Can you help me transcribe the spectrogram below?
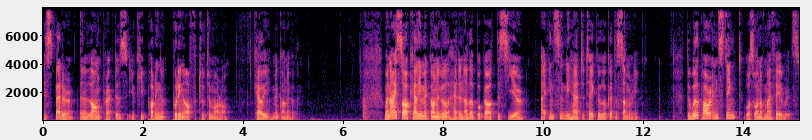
is better than a long practice you keep putting, putting off to tomorrow. Kelly McGonigal. When I saw Kelly McGonigal had another book out this year, I instantly had to take a look at the summary. The Willpower Instinct was one of my favorites,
